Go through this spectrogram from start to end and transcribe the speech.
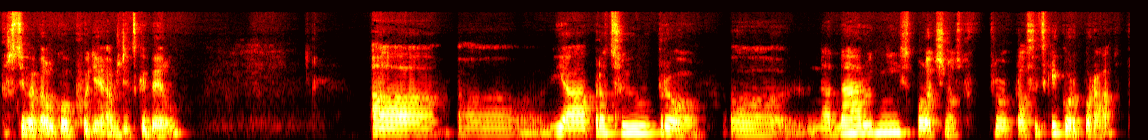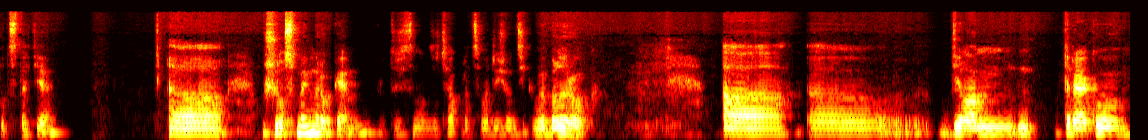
prostě ve velkou obchodě a vždycky byl. A, a já pracuji pro uh, nadnárodní společnost, pro klasický korporát v podstatě. Uh, už osmým rokem, protože jsem začala pracovat, když Honzíkovi byl rok. A uh, dělám teda jako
